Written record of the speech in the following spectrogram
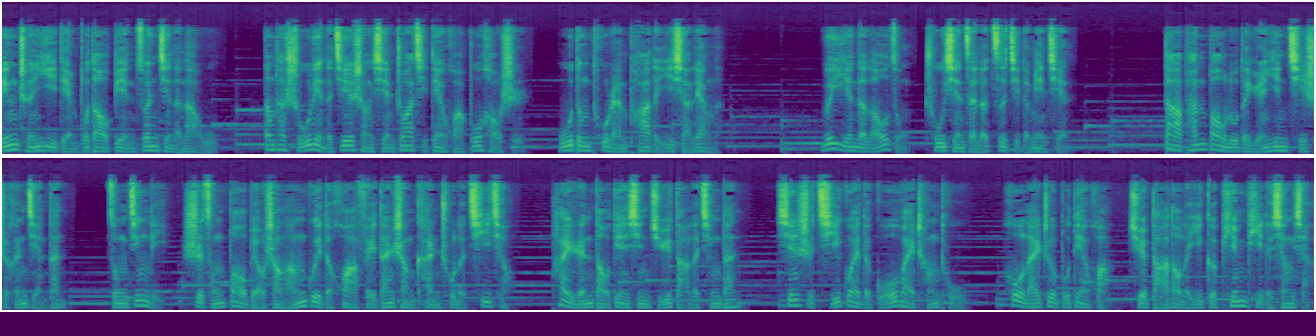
凌晨一点不到，便钻进了那屋。当他熟练的接上线，抓起电话拨号时，屋灯突然啪的一下亮了。威严的老总出现在了自己的面前。大盘暴露的原因其实很简单，总经理是从报表上昂贵的话费单上看出了蹊跷，派人到电信局打了清单。先是奇怪的国外长途，后来这部电话却打到了一个偏僻的乡下，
